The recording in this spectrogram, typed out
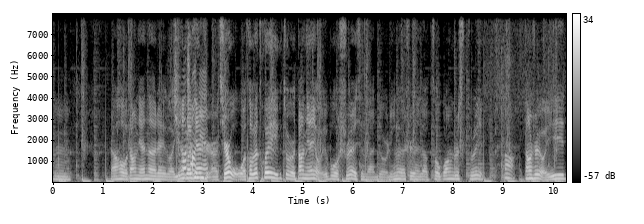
嗯。然后当年的这个《银河天使》，其实我我特别推，就是当年有一部十月新番，就是零六年事件叫《奏光之 Stream》。嗯。当时有一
